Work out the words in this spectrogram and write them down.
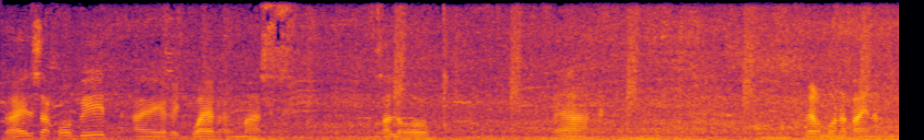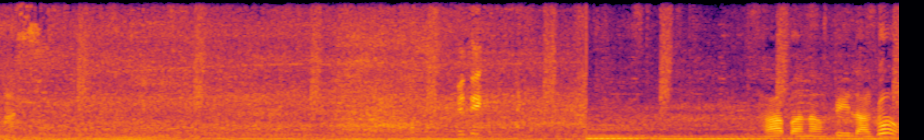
Dahil sa COVID ay require ang mask sa loob. Kaya wear muna tayo ng mask. Piti. Haba ng pila. Go!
